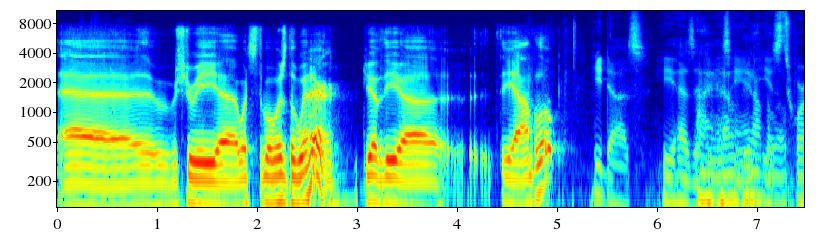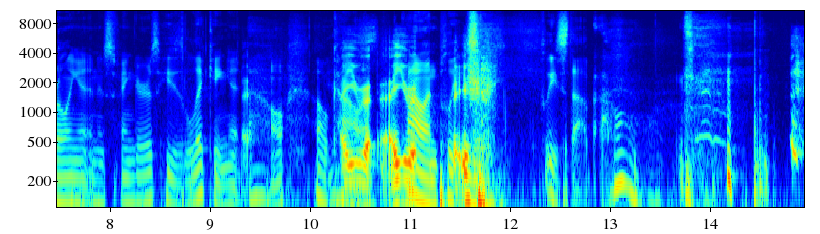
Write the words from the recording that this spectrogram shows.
uh, should we? Uh, what's the? What was the winner? Do you have the uh, the envelope? He does. He has it I in his hand. He's twirling it in his fingers. He's licking it now. Oh, Are Colin. you? re- Are you? re- Colin, are please. you- please stop. Oh.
